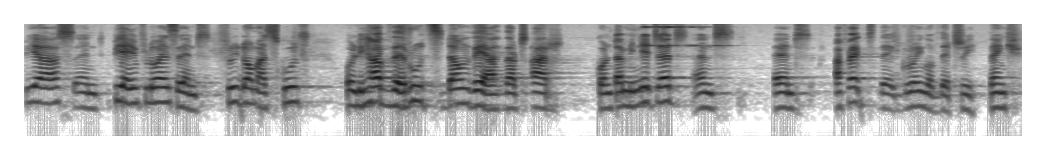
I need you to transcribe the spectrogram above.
peers and peer influence and freedom at schools. Only have the roots down there that are contaminated and, and affect the growing of the tree. Thank you.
